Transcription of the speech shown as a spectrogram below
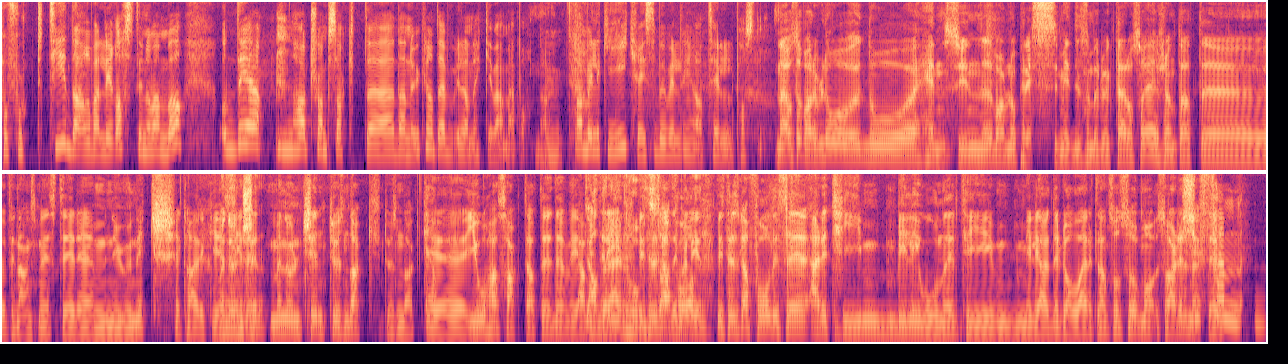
på fort tid, da, veldig raskt i november. Og det har Trump sagt eh, denne uken at det vil han ikke være med på. Han vil ikke gi krisebevilgninger til Posten. Nei, og så var det vel noe, noe hensyn, det var vel noe pressmiddel som ble brukt der også. Jeg skjønte at uh, finansminister Mnunic, jeg klarer ikke å si det. Mnuchin, tusen takk. Tusen takk. Ja. Jo har sagt at eh, det, ja, hvis, er hvis, dere få, hvis dere skal få disse Er det 10 billioner, 10 milliarder dollar, et eller annet, så, så, må, så er dere nødt til 25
